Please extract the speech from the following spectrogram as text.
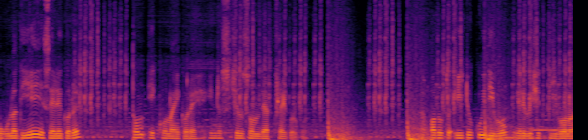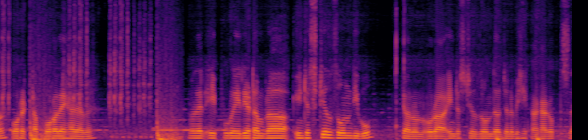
ওগুলা দিয়ে এই সাইডে করে একদম এ কোনায় করে ইন্ডাস্ট্রিয়াল জোন দেওয়ার ট্রাই করব। আপাতত এইটুকুই দিব, এর বেশি দিব না। পরেরটা পরে দেখা যাবে। আমাদের এই পুরো এরিয়াটা আমরা ইন্ডাস্ট্রিয়াল জোন দিব, কারণ ওরা ইন্ডাস্ট্রিয়াল জোন দেওয়ার জন্য বেশি কাঁকা করতেছে।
